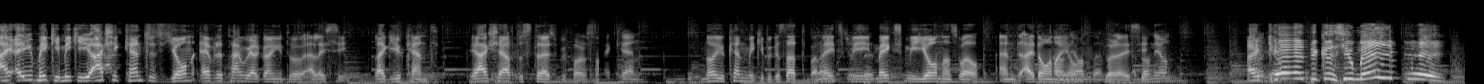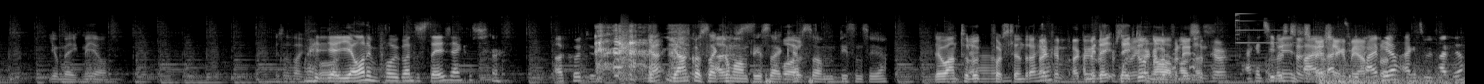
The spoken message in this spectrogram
I, I, Mickey, Mickey, you actually can't just yawn every time we are going into LEC. Like you can't. You actually have to stretch before something. I can. No, you can, Mickey, because that But makes me did. makes me yawn as well, and I don't wanna Don't yawn yawn then. before LEC. Don't yawn. I can't because you made me. You make me yawn. This is like Wait, yeah, you only before we go on to stage, Jankos? How could you? Yeah, Janko's like, I come on, please, like, have forced. some decency, yeah. They want to look for Um, Syndra I here. can, I can mean, they- they do know about us. here. I can see me in 5, base, I I can can see me up 5 here, I can see me 5 here.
